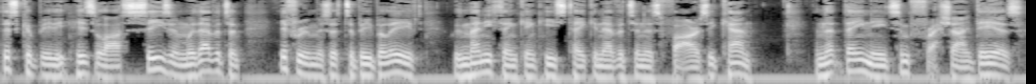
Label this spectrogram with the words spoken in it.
This could be his last season with Everton, if rumours are to be believed, with many thinking he's taken Everton as far as he can, and that they need some fresh ideas.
